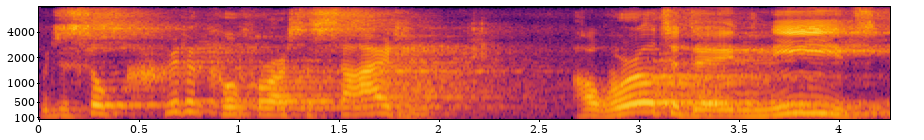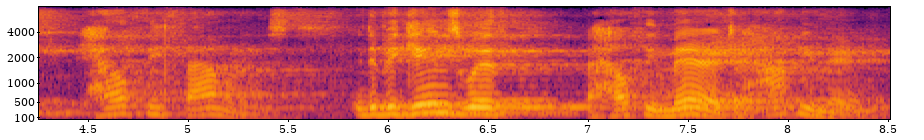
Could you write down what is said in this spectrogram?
which is so critical for our society. Our world today needs healthy families. And it begins with a healthy marriage, a happy marriage.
